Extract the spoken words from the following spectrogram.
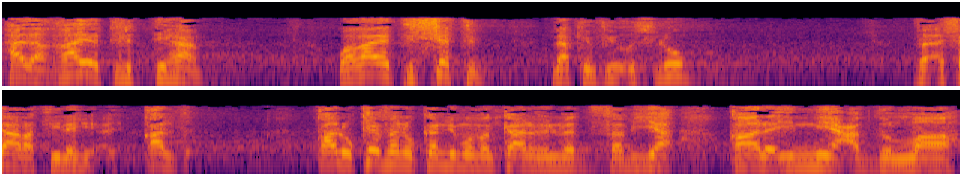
هذا غاية الاتهام وغاية الشتم لكن في أسلوب فأشارت إليه. قالت قالوا كيف نكلم من كان في المد قال إني عبد الله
